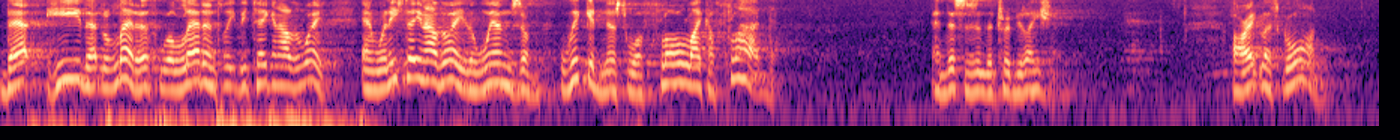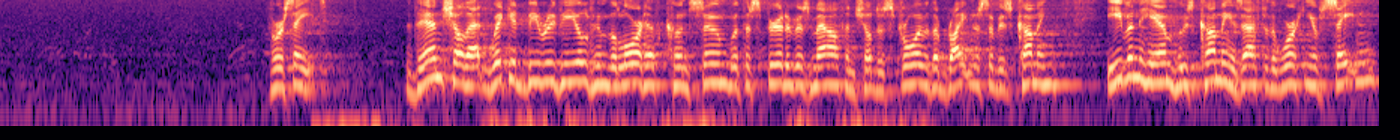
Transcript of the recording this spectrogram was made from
that he that letteth will let until he be taken out of the way. And when he's taken out of the way, the winds of wickedness will flow like a flood. And this is in the tribulation. All right, let's go on. Verse 8 Then shall that wicked be revealed, whom the Lord hath consumed with the spirit of his mouth, and shall destroy with the brightness of his coming, even him whose coming is after the working of Satan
